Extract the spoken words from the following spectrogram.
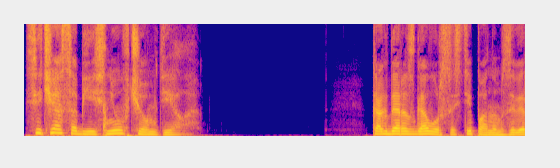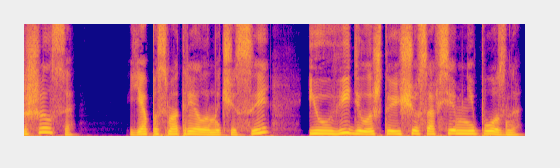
Сейчас объясню, в чем дело. Когда разговор со Степаном завершился, я посмотрела на часы и увидела, что еще совсем не поздно.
